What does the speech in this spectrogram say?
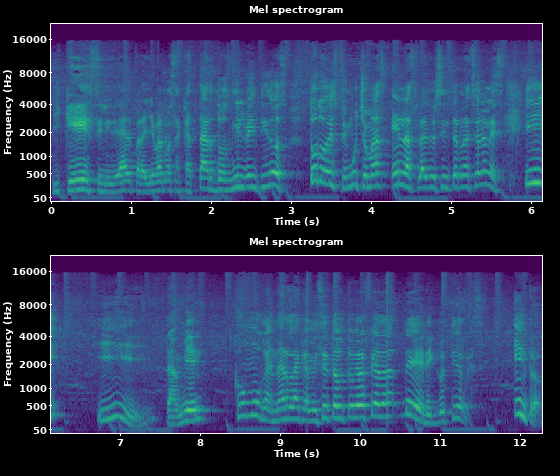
y que es el ideal para llevarnos a Qatar 2022. Todo esto y mucho más en las playas internacionales. Y, y también cómo ganar la camiseta autografiada de Eric Gutiérrez. Intro.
